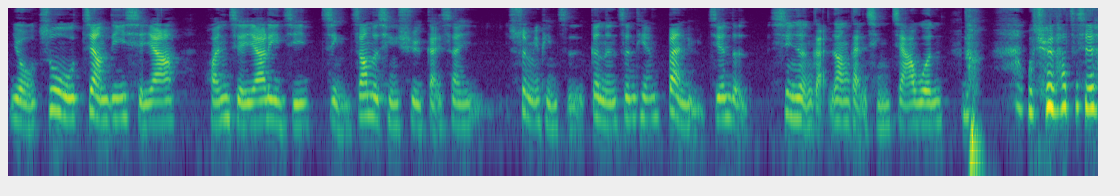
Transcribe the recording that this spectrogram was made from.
有助降低血压，缓解压力及紧张的情绪，改善。睡眠品质更能增添伴侣间的信任感，让感情加温。我觉得他这些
